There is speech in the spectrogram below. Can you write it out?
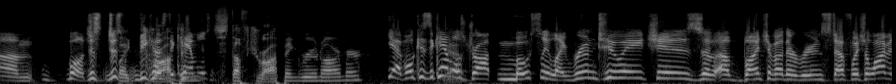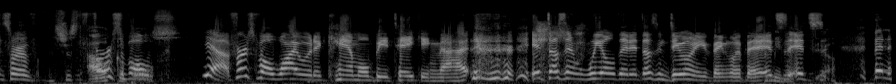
Um, well, just just Like because the camels stuff dropping rune armor. yeah, well, because the camels Yeah. drop mostly like rune two H's, a, a bunch of other rune stuff, which a lot of it's sort of It's just First of all-. Yeah. First of all, why would a camel be taking that? it doesn't wield it. It doesn't do anything with it. I It's mean, it's yeah. then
